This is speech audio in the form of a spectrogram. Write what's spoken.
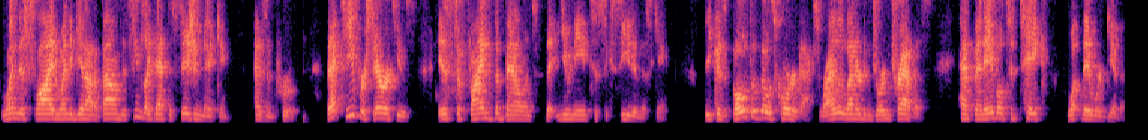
when to slide, when to get out of bounds. It seems like that decision making has improved. That key for Syracuse is to find the balance that you need to succeed in this game because both of those quarterbacks, Riley Leonard and Jordan Travis, have been able to take what they were given.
